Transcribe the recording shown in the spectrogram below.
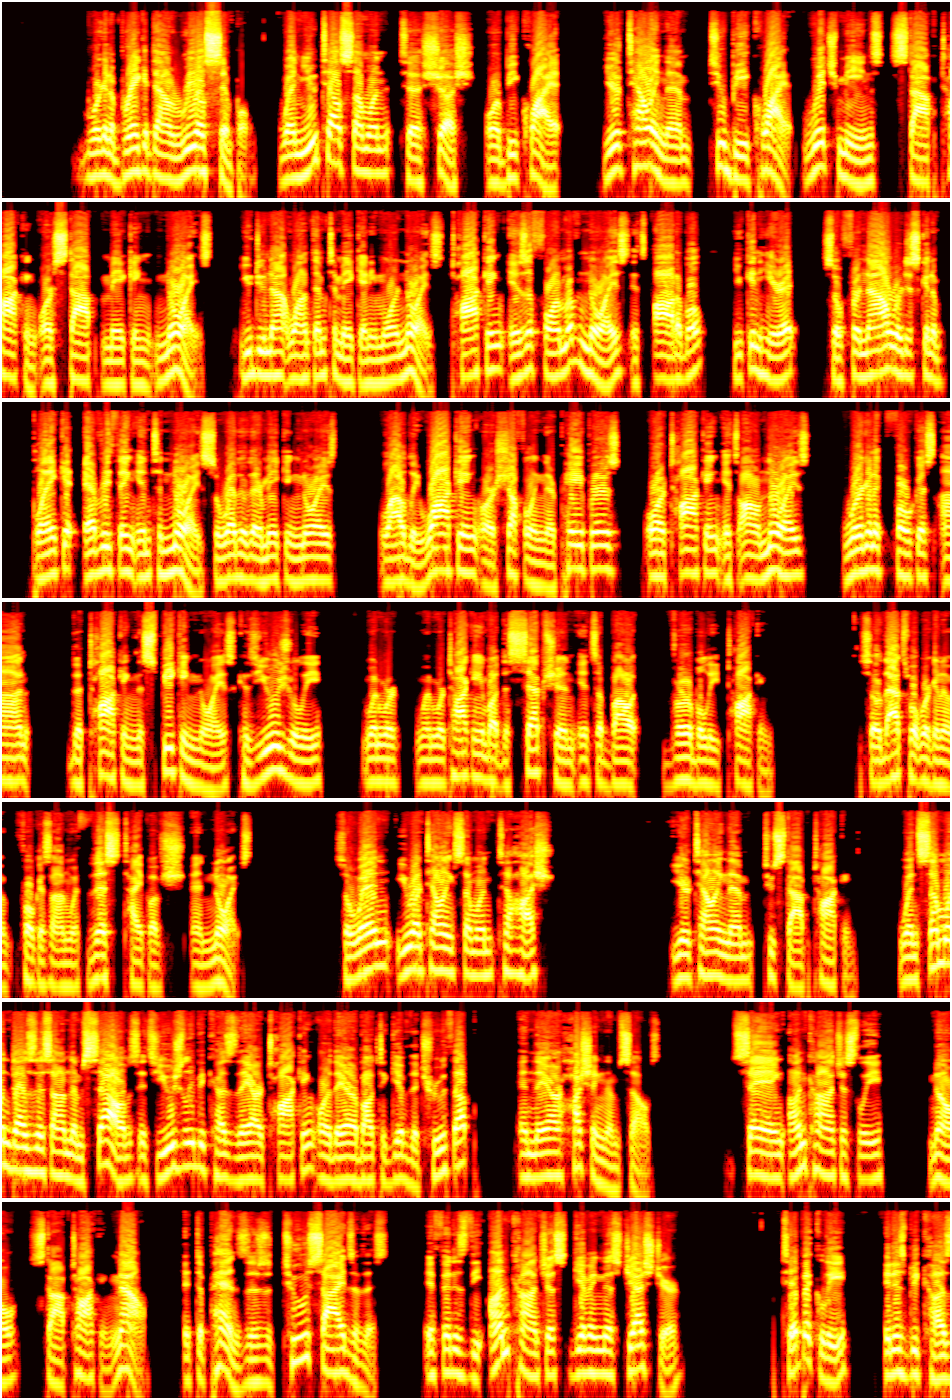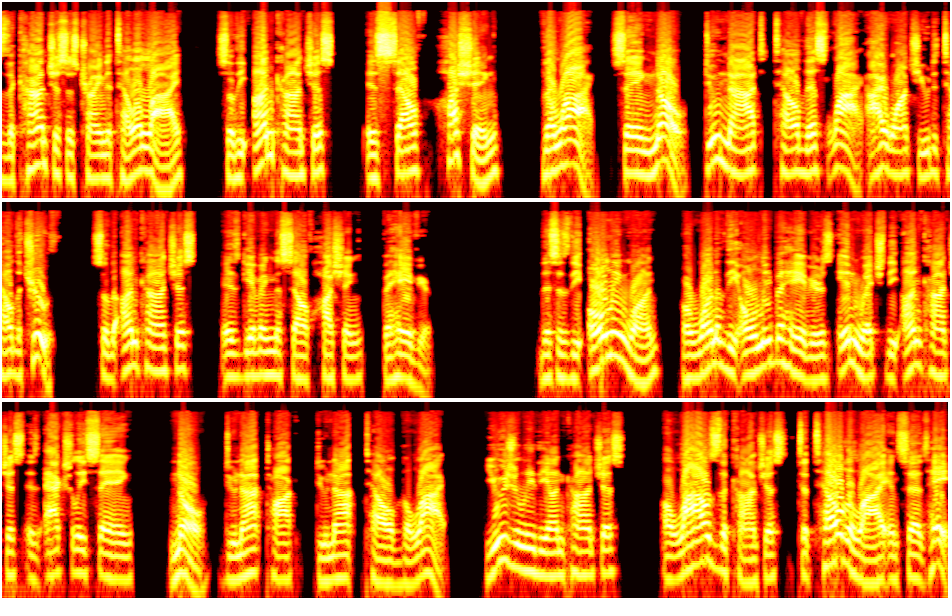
we're going to break it down real simple. When you tell someone to shush or be quiet, you're telling them to be quiet, which means stop talking or stop making noise. You do not want them to make any more noise. Talking is a form of noise. It's audible. You can hear it. So for now, we're just going to blanket everything into noise. So whether they're making noise loudly walking or shuffling their papers or talking, it's all noise. We're going to focus on the talking, the speaking noise, because usually when we're, when we're talking about deception, it's about verbally talking. So that's what we're going to focus on with this type of sh and noise. So when you are telling someone to hush, you're telling them to stop talking. When someone does this on themselves, it's usually because they are talking or they are about to give the truth up and they are hushing themselves, saying unconsciously, no, stop talking. Now, it depends. There's two sides of this. If it is the unconscious giving this gesture, typically it is because the conscious is trying to tell a lie. So the unconscious is self-hushing the lie, saying, no, do not tell this lie. I want you to tell the truth. So the unconscious is giving the self-hushing behavior. This is the only one, or one of the only behaviors in which the unconscious is actually saying, no, do not talk, do not tell the lie. Usually the unconscious allows the conscious to tell the lie and says, hey,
